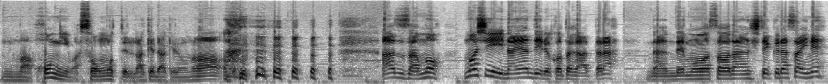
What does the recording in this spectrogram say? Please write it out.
まあ本人はそう思ってるだけだけどな。あずさんももし悩んでいることがあったら何でも相談してくださいね。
